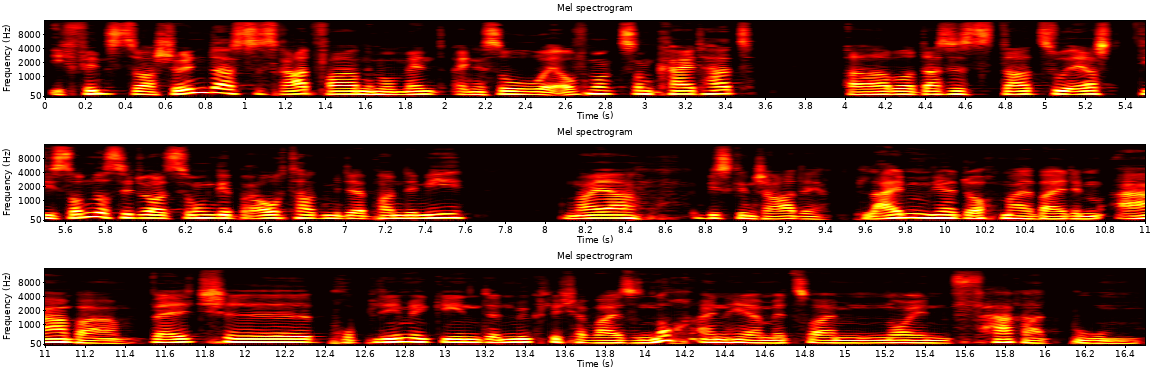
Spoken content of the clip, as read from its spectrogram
Ich finde es zwar schön, dass das Radfahren im Moment eine so hohe Aufmerksamkeit hat, aber dass es dazu erst die Sondersituation gebraucht hat mit der Pandemie, naja, ein bisschen schade. Bleiben wir doch mal bei dem Aber. Welche Probleme gehen denn möglicherweise noch einher mit so einem neuen Fahrradboom?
